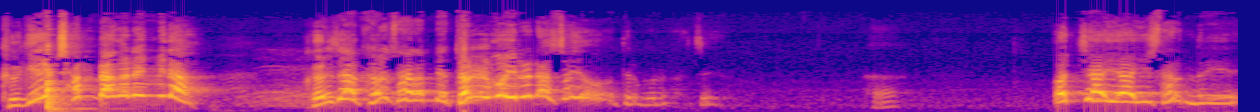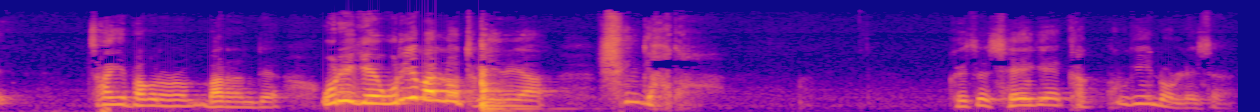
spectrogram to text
그게 참 방언입니다. 그래서 그 사람들 들고 일어났어요. 들고 일어났어요. 어? 어찌하여 이 사람들이 자기 방언으로 말하는데 우리에게 우리 말로 들리느냐 신기하다. 그래서 세계 각국이 놀래서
